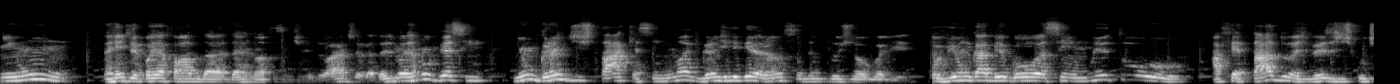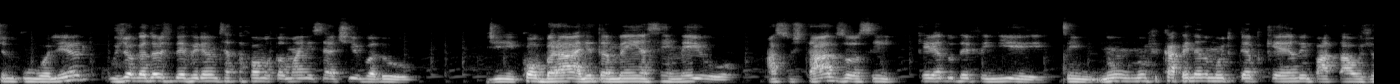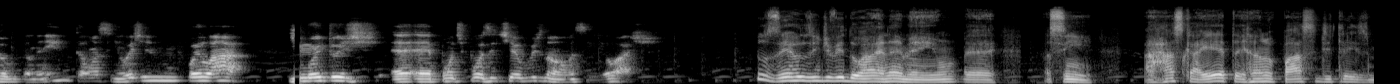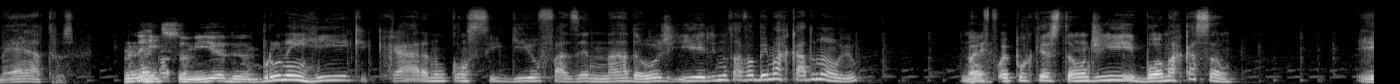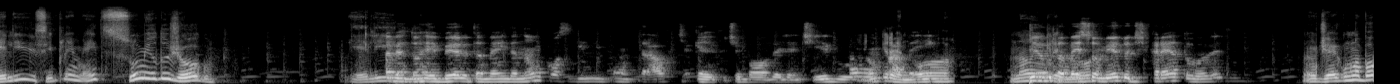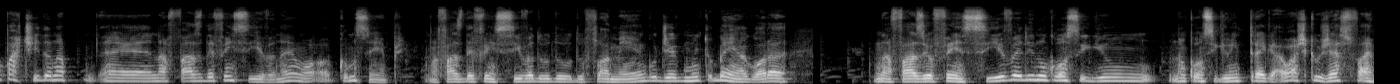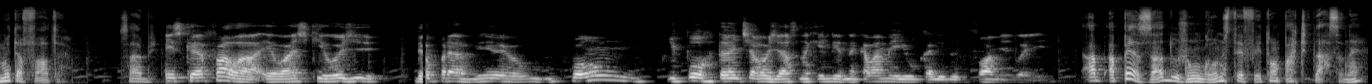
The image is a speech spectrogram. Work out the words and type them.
nenhum. A gente depois já falado da, das notas individuais dos jogadores, mas eu não vi assim nenhum grande destaque, assim, nenhuma grande liderança dentro do jogo ali. Eu vi um Gabigol, assim, muito afetado, às vezes discutindo com o goleiro. Os jogadores deveriam, de certa forma, tomar a iniciativa do, de cobrar ali também, assim, meio assustados, ou assim, querendo definir, assim, não, não ficar perdendo muito tempo querendo empatar o jogo também. Então, assim, hoje não foi lá de muitos é, é, pontos positivos, não, assim, eu acho. Os erros individuais, né, man? É, assim, Arrascaeta errando passe de 3 metros. Bruno Henrique sumido. Bruno Henrique, cara, não conseguiu fazer nada hoje. E ele não estava bem marcado, não, viu? Não foi. foi por questão de boa marcação. Ele simplesmente sumiu do jogo. Ele. Everton Ribeiro também ainda não conseguiu encontrar aquele futebol dele antigo. Não, não engrenou. Não Diego também sumido, discreto hoje. O Diego uma boa partida na, é, na fase defensiva, né? Como sempre. Na fase defensiva do, do, do, Flamengo, o Diego muito bem. Agora, na fase ofensiva, ele não conseguiu não conseguiu entregar. Eu acho que o Gerson faz muita falta, sabe? É isso que eu ia falar. Eu acho que hoje deu para ver o quão importante é o Gerson naquele, naquela meiuca ali do Flamengo ali. A, apesar do João Gomes ter feito uma partidaça, né?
